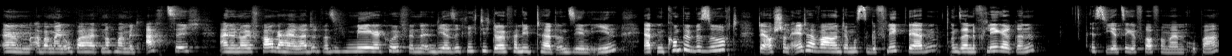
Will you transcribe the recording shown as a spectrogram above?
ähm, aber mein Opa hat nochmal mit 80 eine neue Frau geheiratet, was ich mega cool finde, in die er sich richtig doll verliebt hat und sie in ihn. Er hat einen Kumpel besucht, der auch schon älter war und der musste gepflegt werden und seine Pflegerin ist die jetzige Frau von meinem Opa.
